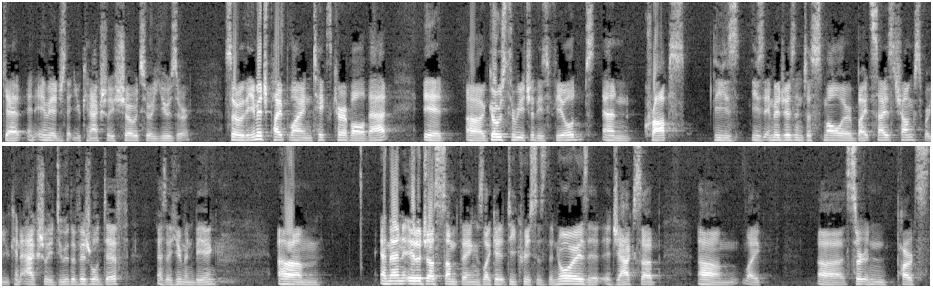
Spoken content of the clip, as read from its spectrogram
get an image that you can actually show to a user. So the image pipeline takes care of all of that. It uh, goes through each of these fields and crops these, these images into smaller bite-sized chunks where you can actually do the visual diff as a human being. Um, and then it adjusts some things, like it decreases the noise, it, it jacks up um, like uh, certain parts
